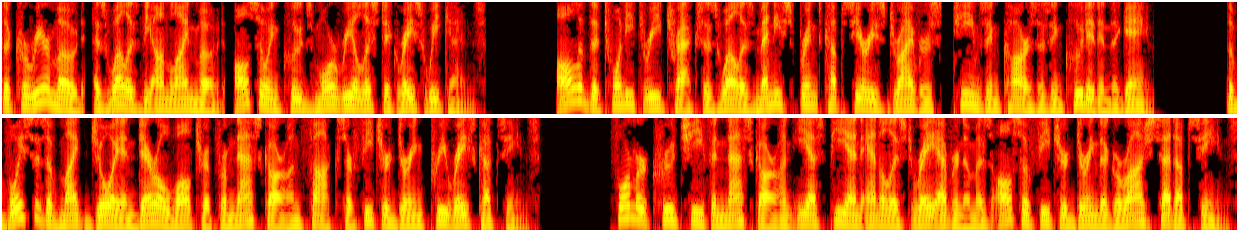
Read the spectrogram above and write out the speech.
The career mode, as well as the online mode, also includes more realistic race weekends. All of the 23 tracks as well as many Sprint Cup Series drivers, teams and cars is included in the game. The voices of Mike Joy and Darrell Waltrip from NASCAR on Fox are featured during pre-race cutscenes. Former crew chief and NASCAR on ESPN analyst Ray Evernham is also featured during the garage setup scenes.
